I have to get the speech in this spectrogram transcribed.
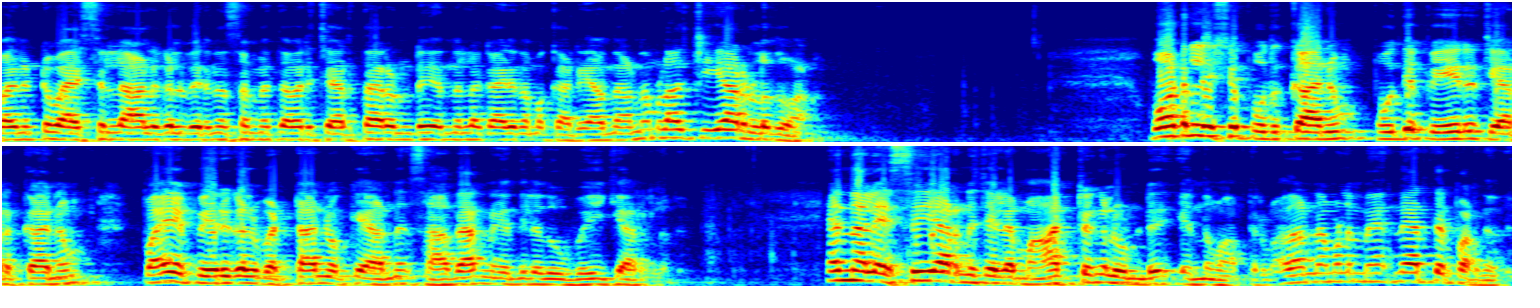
പതിനെട്ട് വയസ്സുള്ള ആളുകൾ വരുന്ന സമയത്ത് അവർ ചേർത്താറുണ്ട് എന്നുള്ള കാര്യം നമുക്കറിയാവുന്നതാണ്. നമ്മൾ അത് ചെയ്യാറുള്ളതുമാണ്. വോട്ടർ ലിസ്റ്റ് പുതുക്കാനും പുതിയ പേര് ചേർക്കാനും പഴയ പേരുകൾ വെട്ടാനും ഒക്കെയാണ് സാധാരണഗതിയിൽ അത് ഉപയോഗിക്കാറുള്ളത്. എന്നാൽ എസ് ഐ ആറിന് ചില മാറ്റങ്ങളുണ്ട് എന്ന് മാത്രം. അതാണ് നമ്മൾ നേരത്തെ പറഞ്ഞത്.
